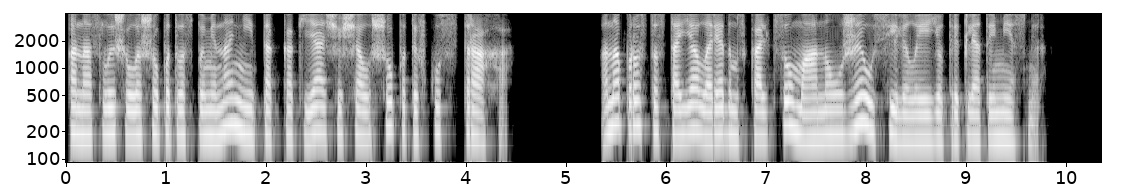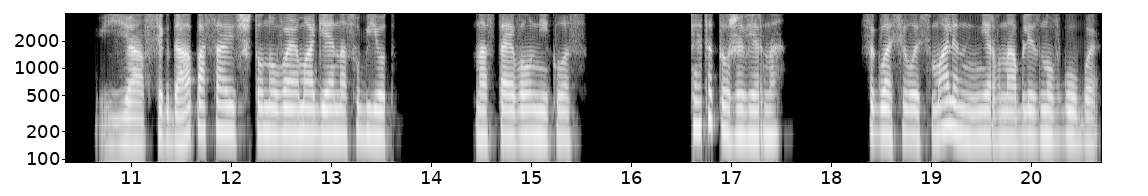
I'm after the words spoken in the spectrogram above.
Она слышала шепот воспоминаний, так как я ощущал шепот и вкус страха. Она просто стояла рядом с кольцом, а оно уже усилило ее треклятый месмер. «Я всегда опасаюсь, что новая магия нас убьет, настаивал Никлас. «Это тоже верно», — согласилась Малин, нервно облизнув губы.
